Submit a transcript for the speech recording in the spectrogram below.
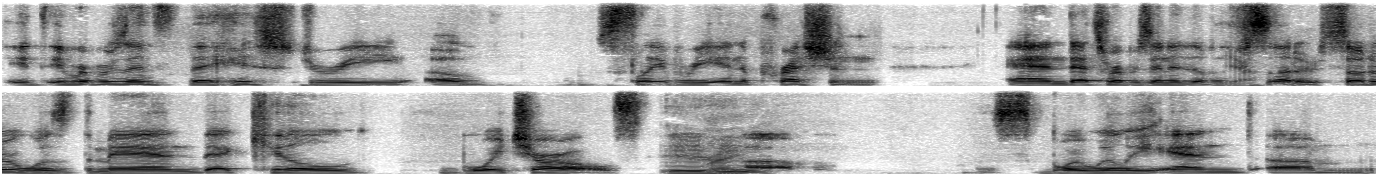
it, it represents the history of slavery and oppression. And that's representative of Yeah. Sutter. Sutter was the man that killed Boy Charles mhm. um, Boy Willie and um,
